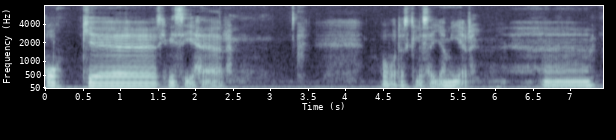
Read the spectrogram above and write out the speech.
och, eh, ska vi se här. Vad var det jag skulle säga mer? Eh,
